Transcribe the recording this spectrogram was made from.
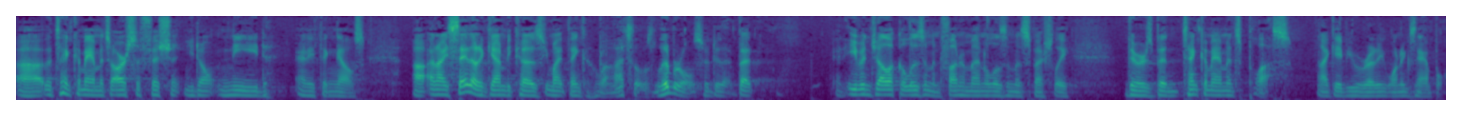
Uh, the Ten Commandments are sufficient. You don't need anything else. Uh, and I say that again because you might think, well, that's those liberals who do that. But evangelicalism and fundamentalism, especially, there's been Ten Commandments plus. I gave you already one example.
